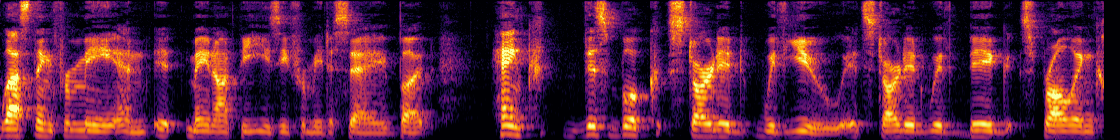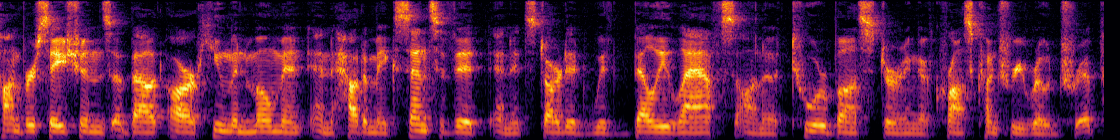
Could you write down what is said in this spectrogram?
Last thing for me, and it may not be easy for me to say, but Hank, this book started with you. It started with big, sprawling conversations about our human moment and how to make sense of it, and it started with belly laughs on a tour bus during a cross country road trip.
